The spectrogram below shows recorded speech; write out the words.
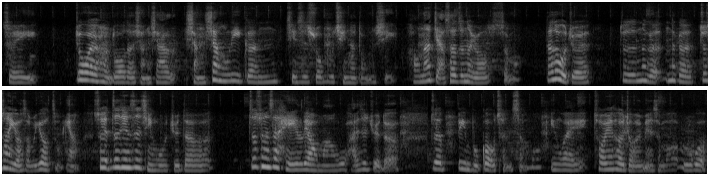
所以就会有很多的想象、想象力跟其实说不清的东西。好，那假设真的有什么，但是我觉得就是那个那个，就算有什么又怎么样？所以这件事情，我觉得这算是黑料吗？我还是觉得这并不构成什么，因为抽烟喝酒也没什么。如果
